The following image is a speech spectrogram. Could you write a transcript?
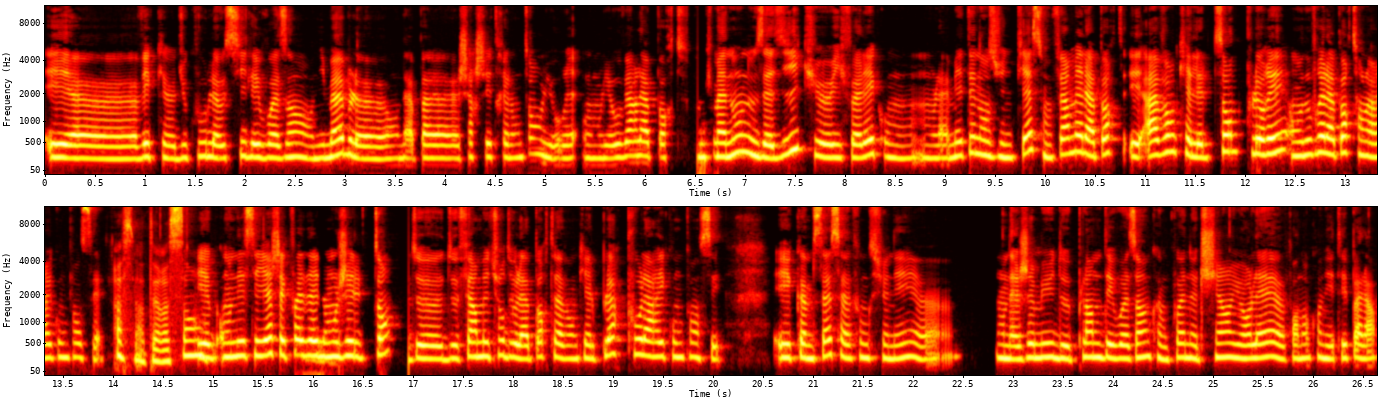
Et euh, avec euh, du coup là aussi les voisins en immeuble, euh, on n'a pas cherché très longtemps, on lui, a ouvert la porte. Donc Manon nous a dit qu'il fallait qu'on la mettait dans une pièce, on fermait la porte et avant qu'elle ait le temps de pleurer, on ouvrait la porte, on la récompensait. Ah c'est intéressant. Et on essayait à chaque fois d'allonger le temps de, de fermeture de la porte avant qu'elle pleure pour la récompenser. Et comme ça, ça a fonctionné. Euh, on n'a jamais eu de plainte des voisins comme quoi notre chien hurlait euh, pendant qu'on n'était pas là.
